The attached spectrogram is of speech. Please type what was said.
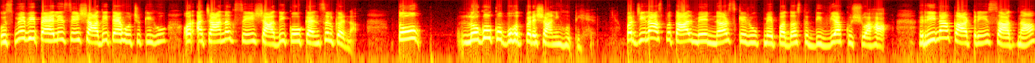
उसमें भी पहले से शादी तय हो चुकी हो और अचानक से शादी को कैंसिल करना तो लोगों को बहुत परेशानी होती है। पर जिला अस्पताल में नर्स के रूप में पदस्थ दिव्या कुशवाहा, रीना काटरे साधना,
